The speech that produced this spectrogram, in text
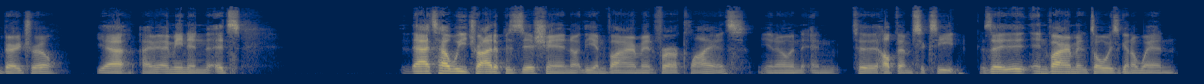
Very true. Yeah, I, I mean, and it's that's how we try to position the environment for our clients, you know, and and to help them succeed because the environment's always going to win,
